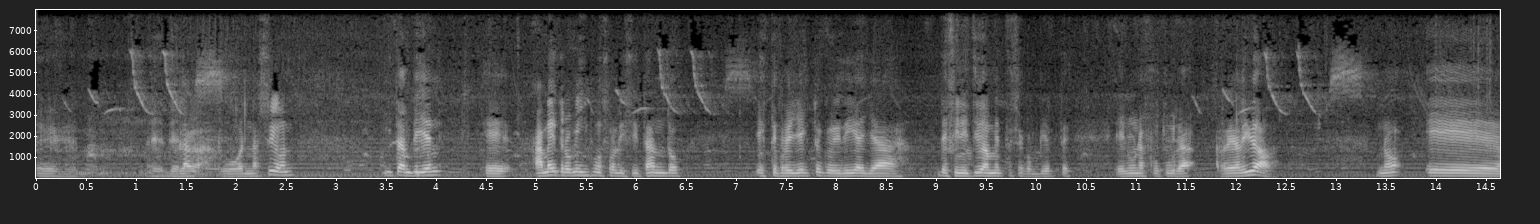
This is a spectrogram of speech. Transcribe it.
eh, de la gobernación y también eh, a Metro mismo solicitando este proyecto que hoy día ya definitivamente se convierte en una futura realidad. ¿no? Eh,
